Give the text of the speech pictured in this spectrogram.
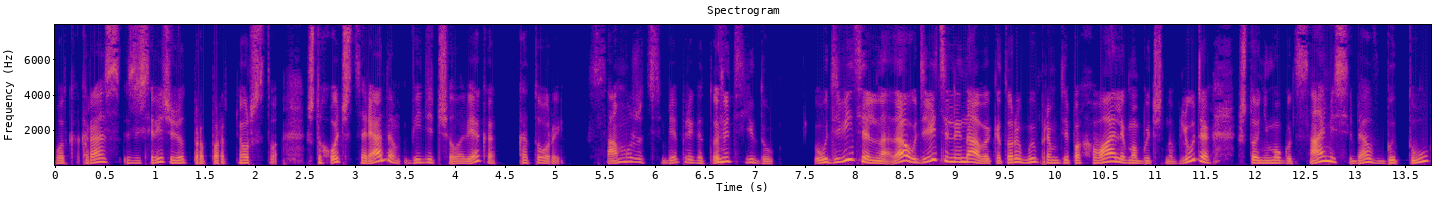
вот как раз здесь речь идет про партнерство, что хочется рядом видеть человека, который сам может себе приготовить еду, удивительно, да, удивительный навык, который мы прям типа хвалим обычно в людях, что они могут сами себя в быту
